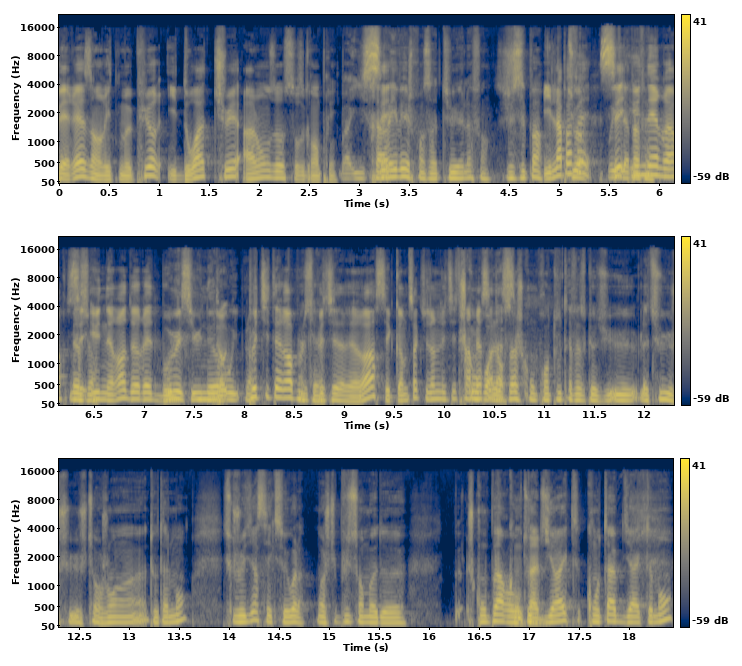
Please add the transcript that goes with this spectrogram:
Perez en rythme pur, il doit tuer Alonso sur ce Grand Prix. Bah, il serait arrivé, je pense, à tuer à la fin. Je sais pas. Il l'a pas Tu fait. c'est une fait. erreur. C'est une erreur de Red Bull. Oui, c'est une erreur. Donc, oui, là. petite erreur plus petite erreur, c'est comme ça que tu donnes le titre Je à alors ça, je comprends tout à fait ce que tu euh, là-dessus. Je, je te rejoins totalement. Ce que je veux dire, c'est que voilà, moi, je suis plus en mode, euh, je compare au Comptable. direct, comptable directement.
